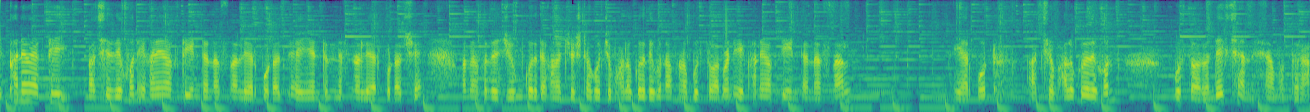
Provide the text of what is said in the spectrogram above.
এখানেও একটি আছে, দেখুন, এখানেও একটি ইন্টারন্যাশনাল এয়ারপোর্ট আছে ইন্টারন্যাশনাল এয়ারপোর্ট আছে। আমি আপনাদের জুম করে দেখানোর চেষ্টা করছি। ভালো করে দেখুন, আপনারা বুঝতে পারবেন, এখানেও একটি ইন্টারন্যাশনাল এয়ারপোর্ট আছে। ভালো করে দেখুন, বুঝতে পারবেন। দেখছেন? হ্যাঁ বন্ধুরা।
